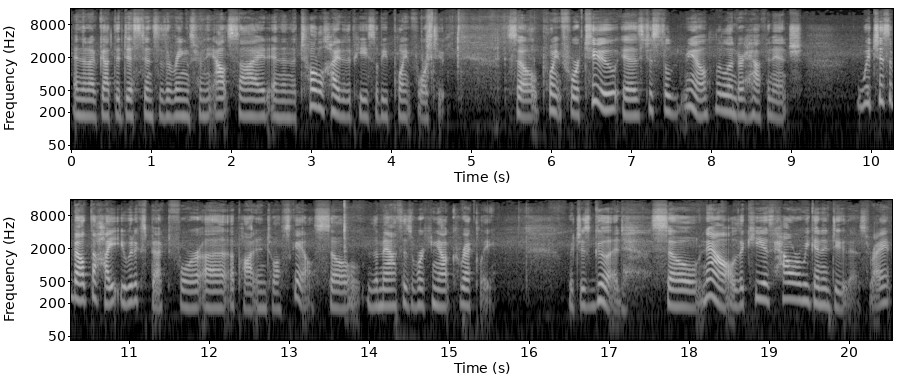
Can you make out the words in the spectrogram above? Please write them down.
And then I've got the distance of the rings from the outside. And then the total height of the piece will be 0.42. So 0.42 is just a you know little under half an inch, which is about the height you would expect for a, a pot in 12 scale. So the math is working out correctly, which is good. So now the key is how are we going to do this, right?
